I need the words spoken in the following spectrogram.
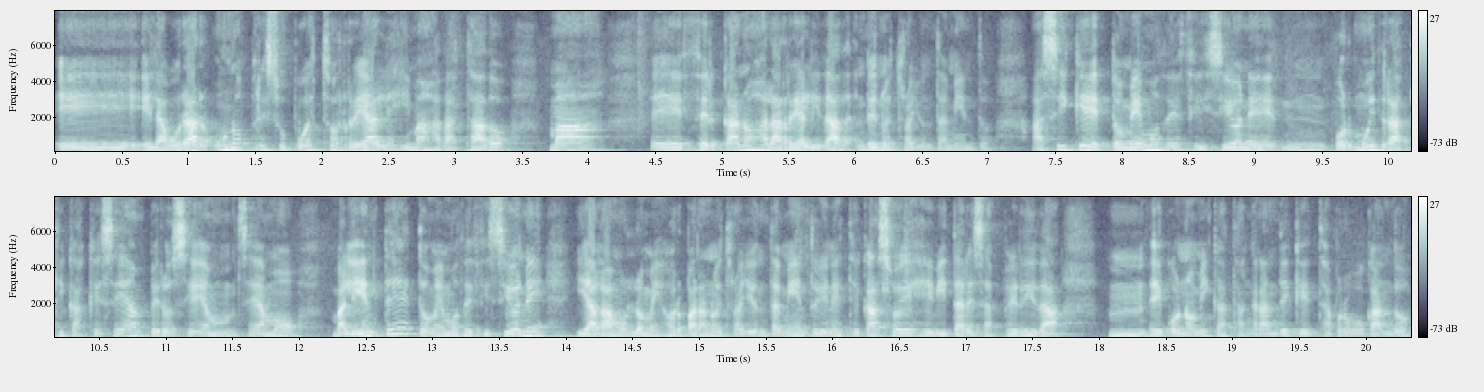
eh, elaborar unos presupuestos reales y más adaptados, más eh, cercanos a la realidad de nuestro ayuntamiento. Así que tomemos decisiones, mm, por muy drásticas que sean, pero seamos, valientes, tomemos decisiones y hagamos lo mejor para nuestro ayuntamiento y en este caso es evitar esas pérdidas mm, económicas tan grandes que está provocando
